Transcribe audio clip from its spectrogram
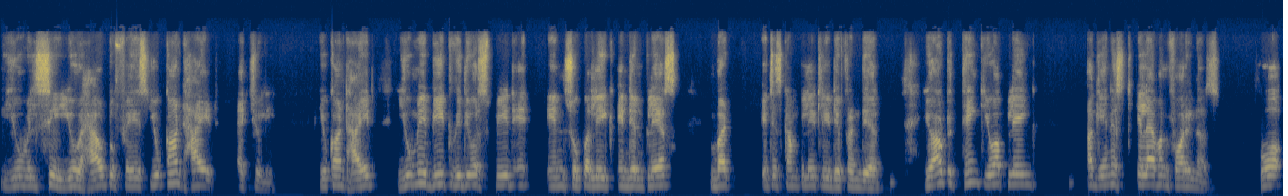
you will see you have to face you can't hide actually. You can't hide. You may beat with your speed in, in super league indian players but it is completely different there. You have to think you are playing against 11 foreigners who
